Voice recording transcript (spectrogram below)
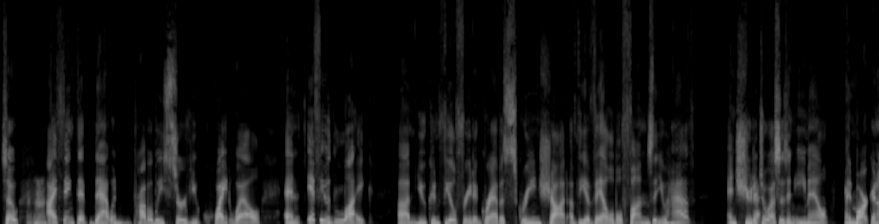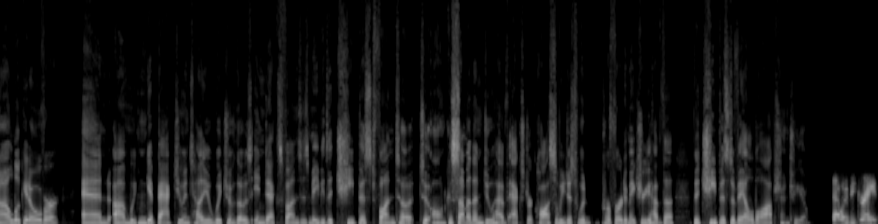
So mm-hmm. I think that that would probably serve you quite well. And if you'd like, um, you can feel free to grab a screenshot of the available funds that you have and shoot it to us as an email. And Mark and I'll look it over and um, we can get back to you and tell you which of those index funds is maybe the cheapest fund to, to own because some of them do have extra costs. So we just would prefer to make sure you have the, the cheapest available option to you. That would be great.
